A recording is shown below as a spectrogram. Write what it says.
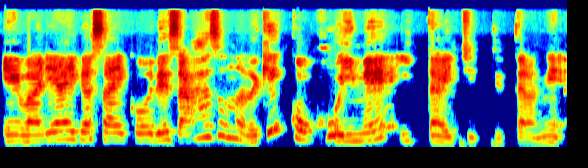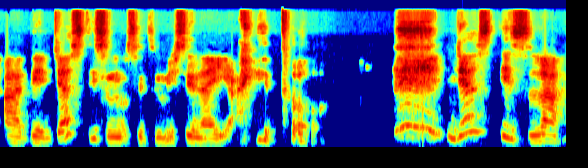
え、割合が最高です。あ、そうなんだ。結構濃いめ ?1 対1って言ったらね。あ、で、ジャスティスの説明してないや。えっと、ジャスティスは、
